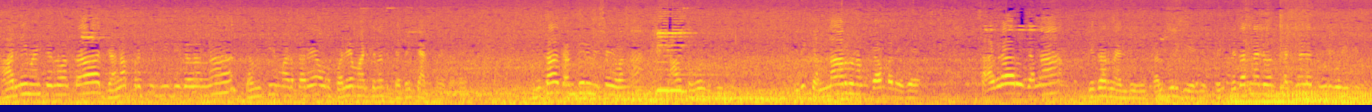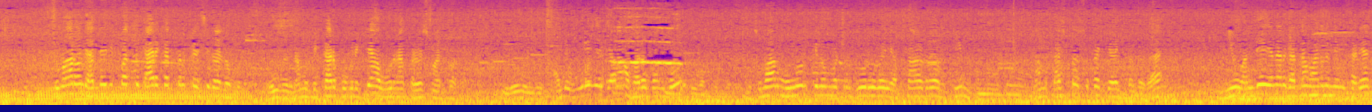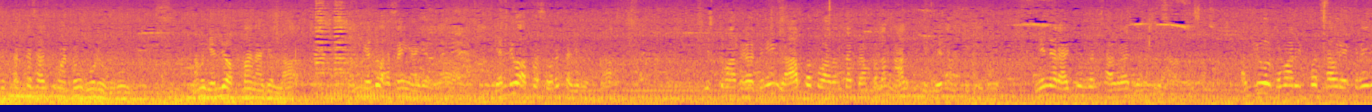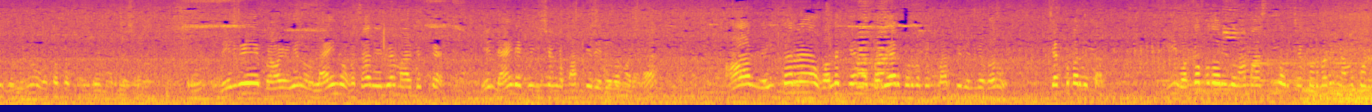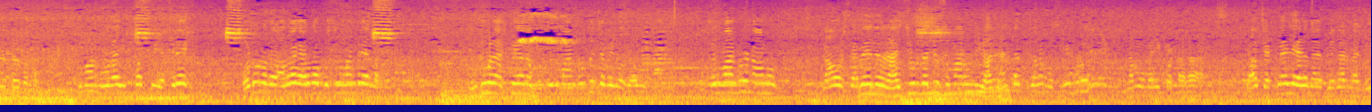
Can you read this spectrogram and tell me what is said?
ಪಾರ್ಲಿಮೆಂಟ್ ಇರುವಂಥ ಜನಪ್ರತಿನಿಧಿಗಳನ್ನು ಧಮಕಿ ಮಾಡ್ತಾರೆ, ಅವ್ರು ಕೊಲೆ ಮಾಡ್ತೀನಿ ಅಂತ ಬೆದರಿಕೆ ಆಗ್ತಾ ಇದ್ದಾರೆ. ಇಂಥ ಗಂಭೀರ ವಿಷಯವನ್ನು ನಾವು ತಗೊಂಡಿದ್ದೀವಿ. ಇದಕ್ಕೆಲ್ಲರಿಗೂ ನಮ್ಮ ಬೆಂಬಲ ಇದೆ. ಸಾವಿರಾರು ಜನ ಬೀದರ್ನಲ್ಲಿ, ಕಲಬುರಗಿಯಲ್ಲಿ, ಬೀದರ್ನಲ್ಲಿ ಒಂದು ಕಟ್ನಾಳೆ ಊರಿಗೆ ಹೋಗಿದ್ದೀವಿ ಸುಮಾರು ಒಂದು ಹದಿನೈದು, ಇಪ್ಪತ್ತು ಕಾರ್ಯಕರ್ತರು ಕಳಿಸಿದ್ರಲ್ಲಿ ಒಬ್ಬರು ನಮ್ಮ ಧಿಕ್ಕಾರಕ್ಕೆ ಹೋಗ್ಲಿಕ್ಕೆ ಆ ಊರನ್ನ ಪ್ರವೇಶ ಮಾಡ್ತಾರೆ. ಅಲ್ಲಿ ಊರಿಗೆ ಜನ ಹೊರಗೆ ಬಂದು ಸುಮಾರು ಮುನ್ನೂರು ಕಿಲೋಮೀಟರ್ ದೂರದ ಎತ್ನಾಡ್ರ ಟೀಮ್ ನಮ್ಮ ಕಷ್ಟ ಸುಖ ಕೇಳಕ್ಕೆ ಬಂದದ. ನೀವು ಒಂದೇ ಏನಾರು ಘಟನೆ ಮಾಡಿದ್ರೆ ನಿಮ್ಗೆ ಸರಿಯಾದ ತಕ್ಕ ಶಾಸ್ತಿ ಮಾಡ್ಕೊಂಡು ಓಡಿ ಹೋಗು. ನಮಗೆ ಎಲ್ಲಿಯೂ ಅಪಮಾನ ಆಗಿಲ್ಲ. ನಮಗೆಲ್ಲೂ ಅಸಹ್ಯ ಆಗಿಲ್ಲ. ಎಲ್ಲಿಯೂ ಅಪ್ಪಸ್ವರ ತಗಿರಲಿಲ್ಲ ಇಷ್ಟು ಮಾತು ಹೇಳ್ತೀನಿ. ವ್ಯಾಪಕವಾದಂಥ ಬೆಂಬಲ ನಾಲ್ಕು ಜಿಲ್ಲೆ ನಮ್ಗೆ ಸಿಕ್ಕಿದೆ ನಿನ್ನೆ ರಾಯಚೂರಿನಲ್ಲಿ ಸಾವಿರಾರು ಜನ. ಅಲ್ಲಿಯೂ ಸುಮಾರು ಇಪ್ಪತ್ತು ಸಾವಿರ ಎಕರೆ ಮಾಡ್ತಾರೆ ರೈಲ್ವೆ ಏನು ಲೈನ್ ಹೊಸ ರೈಲ್ವೆ ಮಾರ್ಗಕ್ಕೆ ಏನು ಲ್ಯಾಂಡ್ ಅಕ್ವಿಸಿಷನ್ ಭಾರತೀಯ ರೈಲ್ವೆ ಮಾಡಲ್ಲ. ಆ ರೈತರ ಹೊಲಕ್ಕೆ ಪರಿಹಾರ ಕೊಡ್ಬೇಕಂತ ಭಾರತೀಯ ರೈಲ್ವೆದವರು ಚೆಕ್ ಬರ್ದಿರ್ತಾರೆ. ಈ ಒಕ್ಕಪ್ಪದವ್ರು ಇದು ನಮ್ಮ ಆಸ್ತಿ, ಅವ್ರು ಚೆಕ್ ಕೊಡ್ಬೇಡ್ರಿ, ನಮಗೆ ಕೊಡ್ರಿ ಅಂತ ಹೇಳಿ ಸುಮಾರು ನೂರ ಇಪ್ಪತ್ತು ಎಕರೆ ಬಡವರು ಅದ ಅದ್ರಾಗ ಅರ್ಧ ಮುಸಲ್ಮಾನ್ರಿ ಅಲ್ಲ. ಹಿಂದೂಗಳು ಅಷ್ಟೇ ಅಲ್ಲ ಮುಸಲ್ಮಾನರದ್ದು ಜಮೀನು ಅದು ಮುಸಲ್ಮಾನರು, ನಾನು ನಾವು ಸಭೆಯಲ್ಲಿ ರಾಯಚೂರದಲ್ಲಿ ಸುಮಾರು ಒಂದು ಹದಿನೆಂಟತ್ತು ಜನ ಮುಸ್ಲಿಮರು ನಮಗೆ ಮನೆ ಕೊಟ್ಟಾರ. ಯಾವ ಚಟ್ನಲ್ಲಿ ಹೇಳಿದ ಬೀದರ್ನಲ್ಲಿ?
